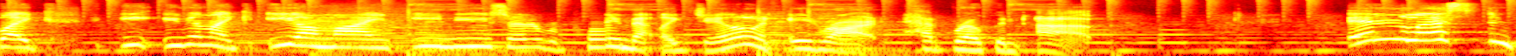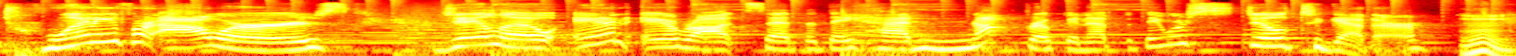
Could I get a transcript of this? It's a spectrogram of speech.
like, e- even like E Online, E News started reporting that like JLo and A Rod had broken up. In less than 24 hours, JLo and A Rod said that they had not broken up, but they were still together Mm.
